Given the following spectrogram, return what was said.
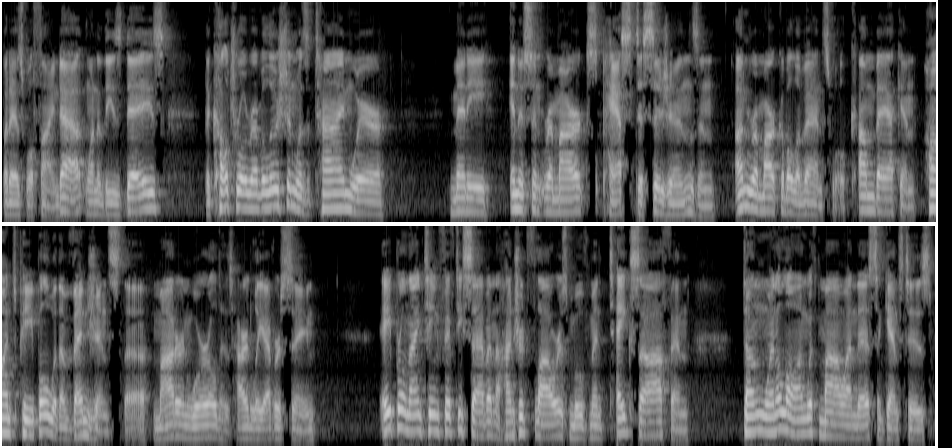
But as we'll find out one of these days, the Cultural Revolution was a time where many innocent remarks, past decisions, and unremarkable events will come back and haunt people with a vengeance the modern world has hardly ever seen. April 1957, the Hundred Flowers movement takes off, and Deng went along with Mao on this against his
